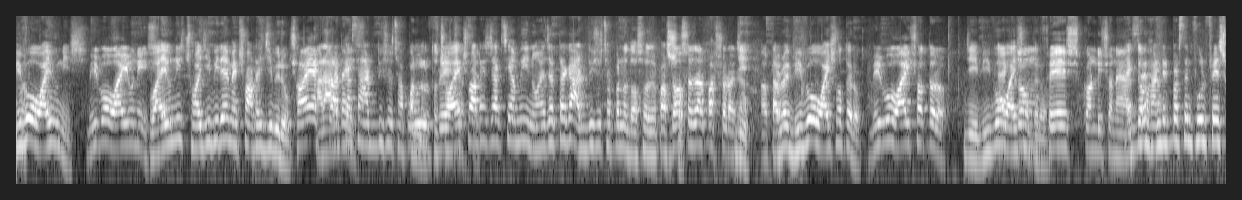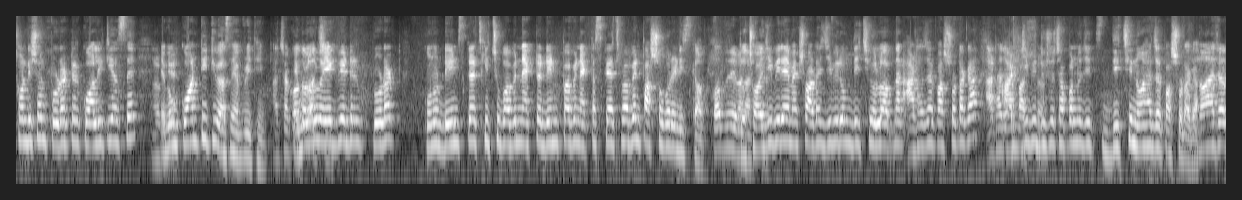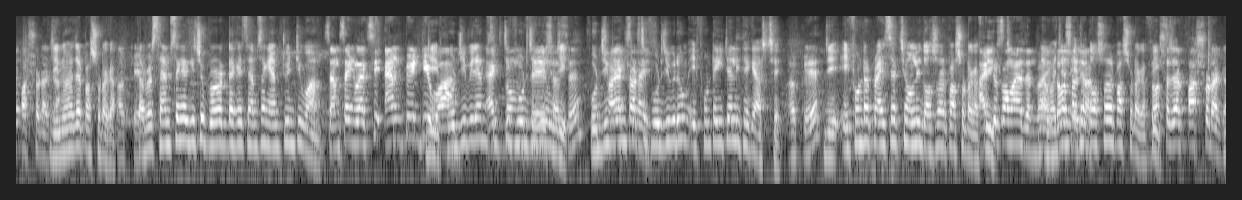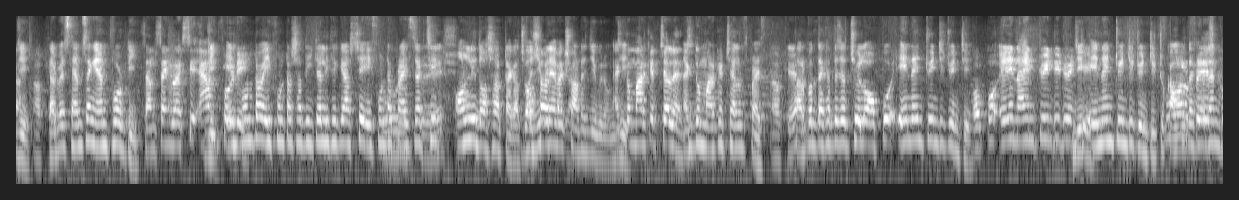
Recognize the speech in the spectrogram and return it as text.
ভিভো ওয়াই উনিশ ভিভো ওয়াই উনিশ ওয়াই উনিশ ছয় জিবি র্যাম একশো আঠাশ জিবি রুম আর একশো আঠাশ। আছে আট দুশো ছাপ্পান্ন। তো ছয় একশো আঠাশ রাখছি আমি নয় হাজার টাকা আট দুশো ছাপ্পান্ন দশ হাজার পাঁচশো। দশ হাজার পাঁচশো টাকা। জি তারপরে ভিভো ওয়াই সতেরো। ভিভো ওয়াই সতেরো। জি ভিভো ওয়াই সতেরো। ফ্রেশ কন্ডিশনে একদম hundred percent full fresh condition প্রোডাক্টের কোয়ালিটি আছে এবং কোয়ান্টিটিও আছে এভরিথিং আচ্ছা, কত? এ গ্রেডের প্রোডাক্ট কোনো ডেন্ট স্ক্র্যাচ কিছু পাবেন না একটা ডেন্ট পাবেন একটা স্ক্র্যাচ পাবেন পাঁচশো করে ডিসকাউন্ট তো ছয় জিবি র্যাম একশো আঠাশ জিবি রুম দিচ্ছি হলো আপনার আট হাজার পাঁচশো টাকা আট জিবি দুশো ছাপ্পান্ন দিচ্ছি নয় হাজার পাঁচশো টাকা। নয় হাজার পাঁচশো টাকা। জি নয় হাজার পাঁচশো টাকা। তারপর স্যামসাং এর কিছু প্রোডাক্ট দেখে Samsung M twenty one Samsung Galaxy M twenty one four GB RAM sixty four GB ROM জি। Four GB RAM sixty four GB ROM এই ফোনটা ইটালি থেকে আসছে। ওকে জি এই ফোনটার প্রাইস রাখছে অনলি দশ হাজার পাঁচশো টাকা একটু কমায় দেন ভাই, না ভাই 10,000 এটা দশ হাজার। পাঁচশো টাকা দশ হাজার পাঁচশো টাকা। জি তারপরে Samsung M forty Samsung Galaxy M এই ফোনটা এই ফোনটার সাথে ইটালি থেকে আসছে এই ফোনটা প্রাইস রাখছি অনলি দশ হাজার টাকা ছয় জিবি র্যাম একশো আঠাশ জিবি একদম মার্কেট চ্যালেঞ্জ একদম মার্কেট চ্যালেঞ্জ প্রাইস তারপর দেখাতে যাচ্ছে হলো Oppo A nine twenty twenty Oppo A nine twenty twenty A nine twenty twenty একটু কালার দেখা দেন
